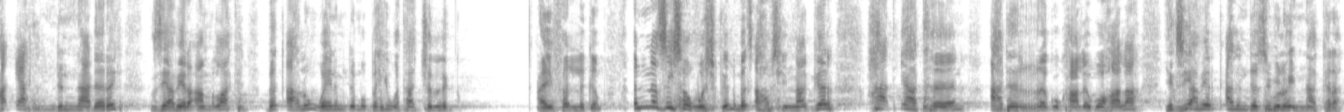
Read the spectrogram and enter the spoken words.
ኃጢአትን እንድናደርግ እግዚአብሔር አምላክ በቃሉ ወይንም ደግሞ በሕይወታችን ልክ አይፈልግም። እነዚህ ሰዎች ግን መጽሐፍ ሲናገር ኃጢአትን አደረጉ ካለ በኋላ የእግዚአብሔር ቃል እንደዚህ ብሎ ይናገራል።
